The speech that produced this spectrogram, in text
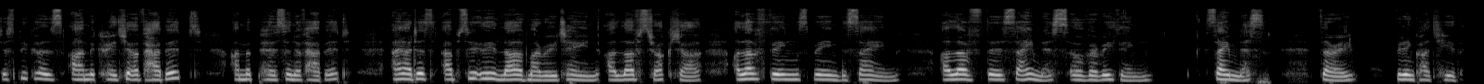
just because I'm a creature of habit, I'm a person of habit, and I just absolutely love my routine. I love structure, I love things being the same, I love the sameness of everything. Sameness. Sorry, if you didn't quite hear that,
